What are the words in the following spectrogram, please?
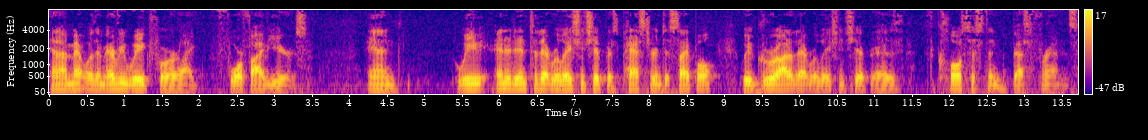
And I met with him every week for like four or five years. And we entered into that relationship as pastor and disciple. We grew out of that relationship as the closest and best friends.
